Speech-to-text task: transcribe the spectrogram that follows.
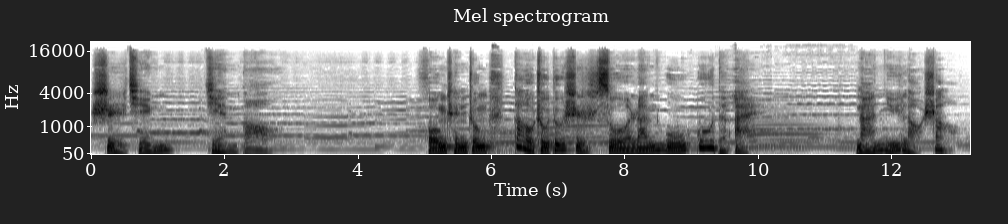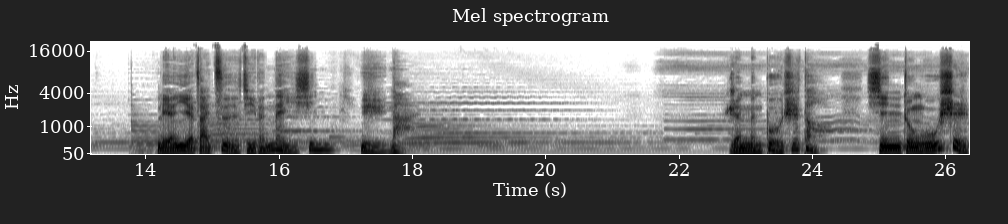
世情渐薄。红尘中到处都是索然无辜的爱，男女老少，连夜在自己的内心遇难。人们不知道，心中无事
